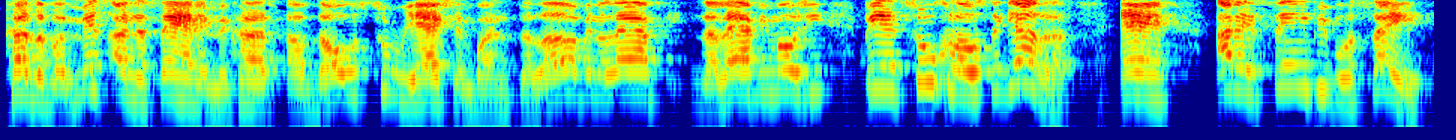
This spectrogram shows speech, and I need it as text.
because of a misunderstanding because of those two reaction buttons, the love and the laugh, the laugh emoji being too close together. And I didn't see people say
